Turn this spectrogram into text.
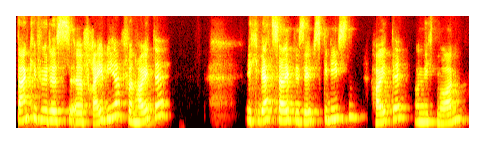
Danke für das äh, Freibier von heute. Ich werde es heute selbst genießen, heute und nicht morgen.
